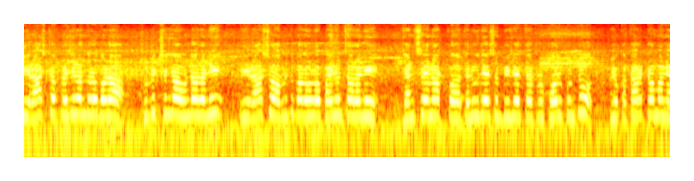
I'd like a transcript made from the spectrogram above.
ఈ రాష్ట్ర ప్రజలందరూ కూడా సుభిక్షంగా ఉండాలని ఈ రాష్ట్ర అభివృద్ధి పదంలో పయనించాలని జనసేన తెలుగుదేశం బీజేపీ తరఫున కోరుకుంటూ ఈ యొక్క కార్యక్రమాన్ని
